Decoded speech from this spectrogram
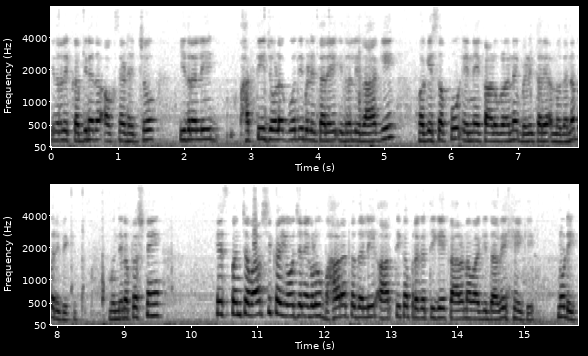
ಇದರಲ್ಲಿ ಕಬ್ಬಿಣದ ಆಕ್ಸೈಡ್ ಹೆಚ್ಚು. ಇದರಲ್ಲಿ ಹತ್ತಿ, ಜೋಳ, ಗೋಧಿ ಬೆಳೀತಾರೆ. ಇದರಲ್ಲಿ ರಾಗಿ ಹೊಗೆಸೊಪ್ಪು ಎಣ್ಣೆ, ಕಾಳುಗಳನ್ನು ಬೆಳೀತಾರೆ ಅನ್ನೋದನ್ನು ಬರಿಬೇಕಿತ್ತು. ಮುಂದಿನ ಪ್ರಶ್ನೆ, ಎಸ್ ಪಂಚವಾರ್ಷಿಕ ಯೋಜನೆಗಳು ಭಾರತದಲ್ಲಿ ಆರ್ಥಿಕ ಪ್ರಗತಿಗೆ ಕಾರಣವಾಗಿದ್ದಾವೆ ಹೇಗೆ? ನೋಡಿ,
